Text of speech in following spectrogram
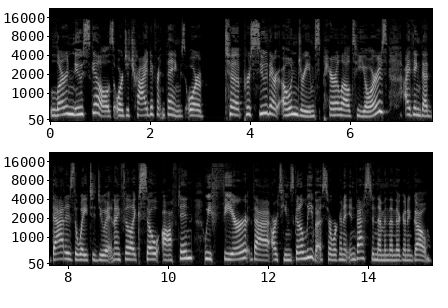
learn new skills or to try different things or to pursue their own dreams parallel to yours, I think that that is the way to do it. And I feel like so often we fear that our team's going to leave us or we're going to invest in them and then they're going to go.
